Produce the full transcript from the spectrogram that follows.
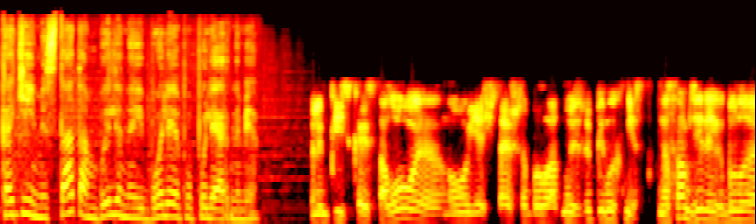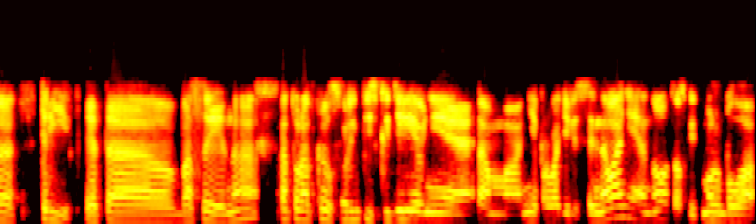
какие места там были наиболее популярными. Олимпийская столовая, ну, я считаю, что было одно из любимых мест. На самом деле их было три. Это бассейн, который открылся в Олимпийской деревне. Там не проводились соревнования, но, так сказать, можно было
